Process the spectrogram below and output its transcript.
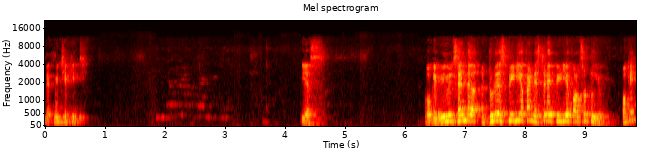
Let me check it. Yes. Okay, we will send uh, today's PDF and yesterday PDF also to you. Okay,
